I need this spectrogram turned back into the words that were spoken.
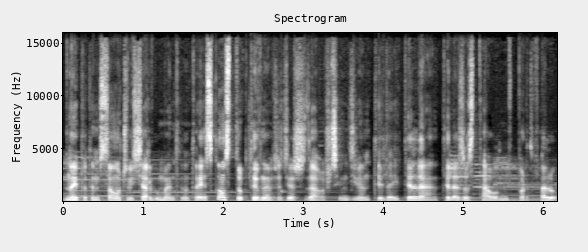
No i potem są oczywiście argumenty, no to jest konstruktywne, przecież zaoszczędziłem tyle i tyle, tyle zostało mi w portfelu.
